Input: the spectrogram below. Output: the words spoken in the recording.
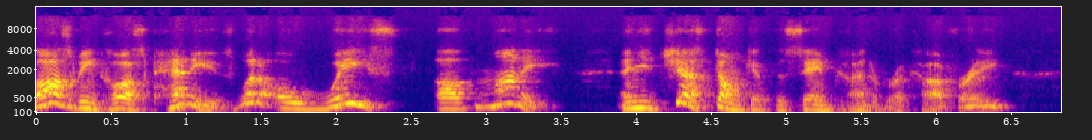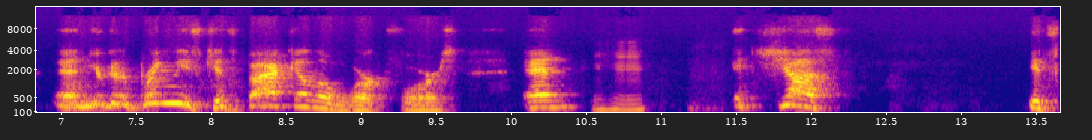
Clozapine costs pennies. What a waste of money. And you just don't get the same kind of recovery. And you're going to bring these kids back in the workforce. And mm-hmm. it's just, it's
